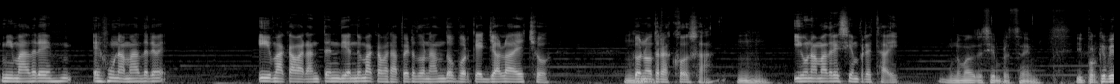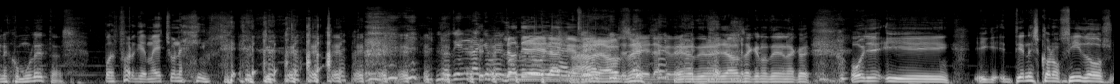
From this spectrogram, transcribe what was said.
mi madre es, es una madre y me acabará entendiendo y me acabará perdonando porque ya lo ha hecho con otras cosas. Y una madre siempre está ahí. Una madre siempre está ahí. ¿Y por qué vienes con muletas? Pues porque me he hecho una esguince. No tiene nada que ver No con tiene nada que ver. Ah, ya lo No sé. tiene nada que ver. No tiene- ya lo sé que no tiene nada que ver. Oye, y, y tienes conocidos,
